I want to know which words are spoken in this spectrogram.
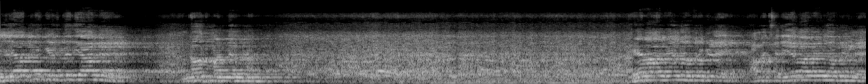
எல்லாத்தையும் எடுத்தது யாரு? இன்னொரு மன்னர் ஏவா வேலு அவர்களே அமைச்சர் ஏவாவேலு அவர்களே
